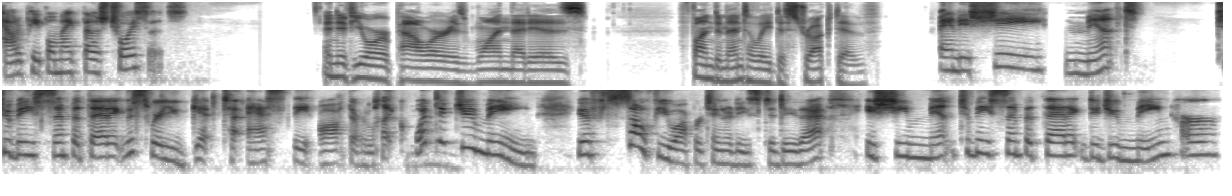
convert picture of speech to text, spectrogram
how do people make those choices? And if your power is one that is fundamentally destructive. And is she meant to be sympathetic? This is where you get to ask the author, like, what did you mean? You have so few opportunities to do that. Is she meant to be sympathetic? Did you mean her?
